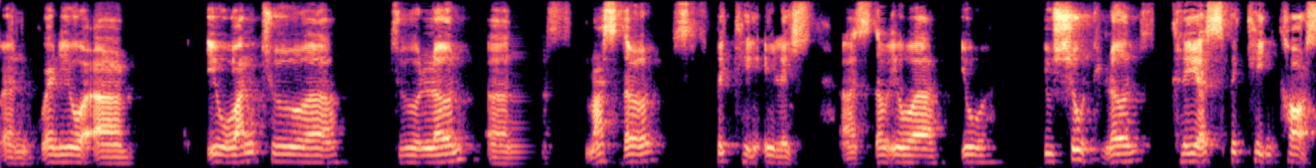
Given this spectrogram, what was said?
and when you um you want to uh, to learn uh, master speaking English Uh, so you uh, you you should learn clear speaking course.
